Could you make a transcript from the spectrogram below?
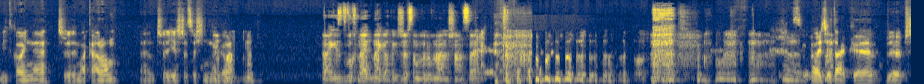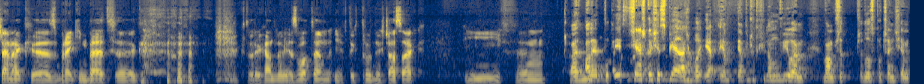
bitcoiny, czy makaron, czy jeszcze coś innego. Tak, jest dwóch na jednego, także są wyrównane szanse. Słuchajcie, tak, e, Przemek e, z Breaking Bad, e, który handluje złotem w tych trudnych czasach i w, ale, ale, tutaj jest ciężko się spierać, bo ja, ja, ja to przed chwilą mówiłem wam przed, przed rozpoczęciem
